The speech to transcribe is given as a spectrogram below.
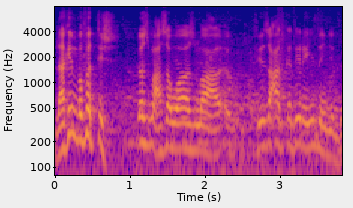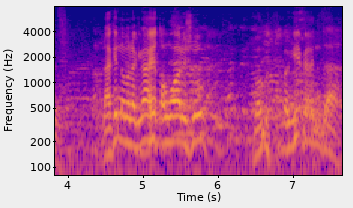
لكن بفتش. بسمع سوا أسمع. في إذاعات كثيرة جدا جدا. لكن لما الاقيها طوال شنو؟ بقيف عندها.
